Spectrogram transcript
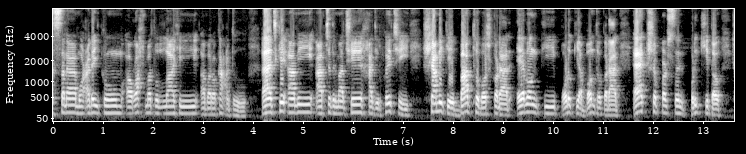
আসসালামু আলাইকুম রহমতুল্লাহি আবরকাতু। আজকে আমি আপনাদের মাঝে হাজির হয়েছি স্বামীকে বাধ্য বশ করার এবং কি পরকিয়া বন্ধ করার একশো পার্সেন্ট পরীক্ষিত,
